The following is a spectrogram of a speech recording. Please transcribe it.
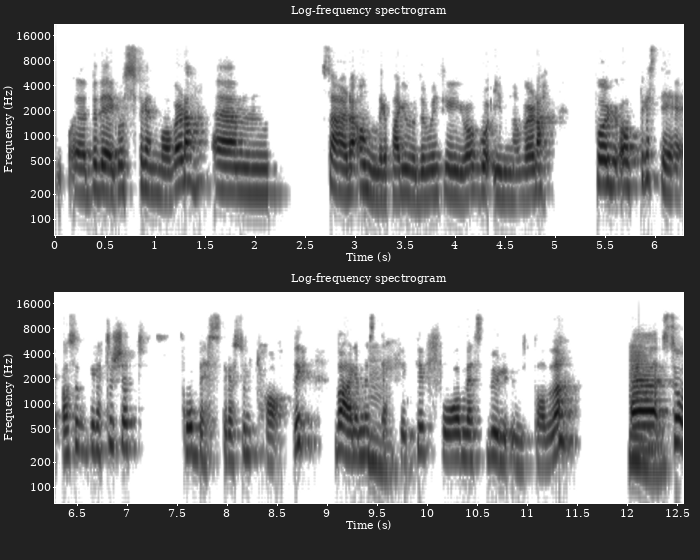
Eh, bevege oss fremover, da, um, så er det andre perioder hvor vi trenger å gå innover. da, For å prestere, altså rett og slett få best resultater. Være mest mm. effektiv, få mest mulig ut av det. Mm. Eh, så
